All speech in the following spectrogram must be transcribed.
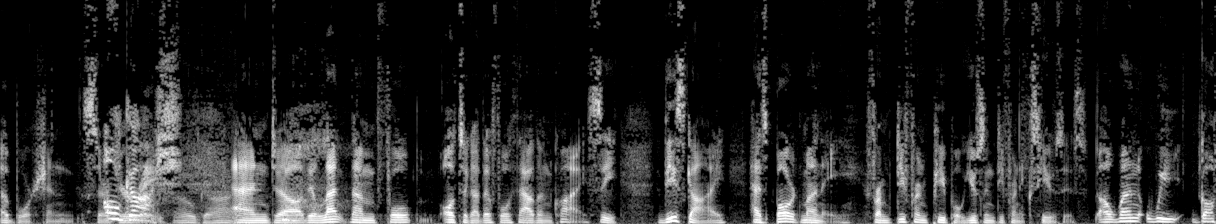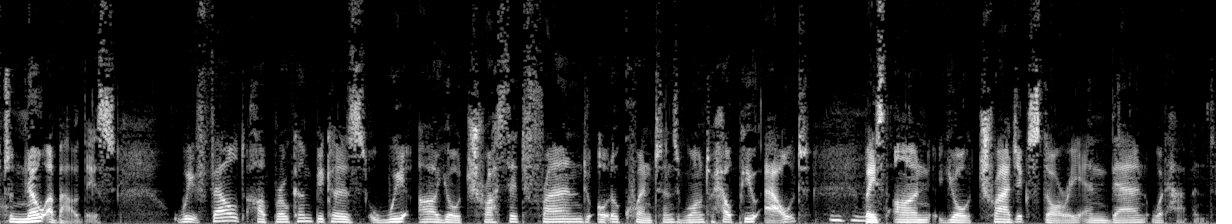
abortion surgery. Oh, gosh. Oh God. And uh, they lent them four altogether four thousand kwai. See, this guy has borrowed money from different people using different excuses. Uh, when we got to know about this, we felt heartbroken because we are your trusted friend or acquaintance. We want to help you out mm-hmm. based on your tragic story, and then what happened?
